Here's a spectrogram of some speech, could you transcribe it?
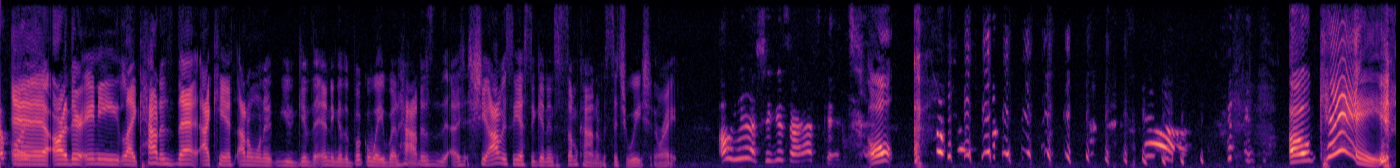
of course, and are there any like how does that? I can't. I don't want to you give the ending of the book away, but how does the, uh, she obviously has to get into some kind of a situation, right? oh yeah, she gets her ass kicked. Oh. okay.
